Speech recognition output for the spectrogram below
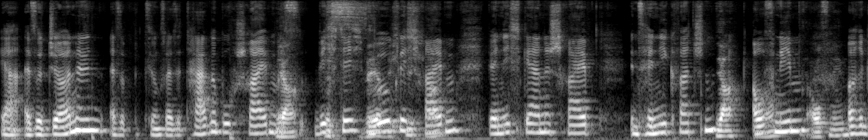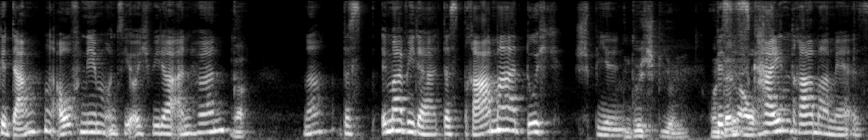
ja, also Journalen, also beziehungsweise Tagebuch schreiben ja, ist wichtig, ist wirklich wichtig, schreiben. Ja. Wer nicht gerne schreibt, ins Handy quatschen, ja, aufnehmen, aufnehmen, eure Gedanken aufnehmen und sie euch wieder anhören. Ja. Ne? Das immer wieder, das Drama durchspielen. Durchspielen. Und bis es auch, kein Drama mehr ist.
